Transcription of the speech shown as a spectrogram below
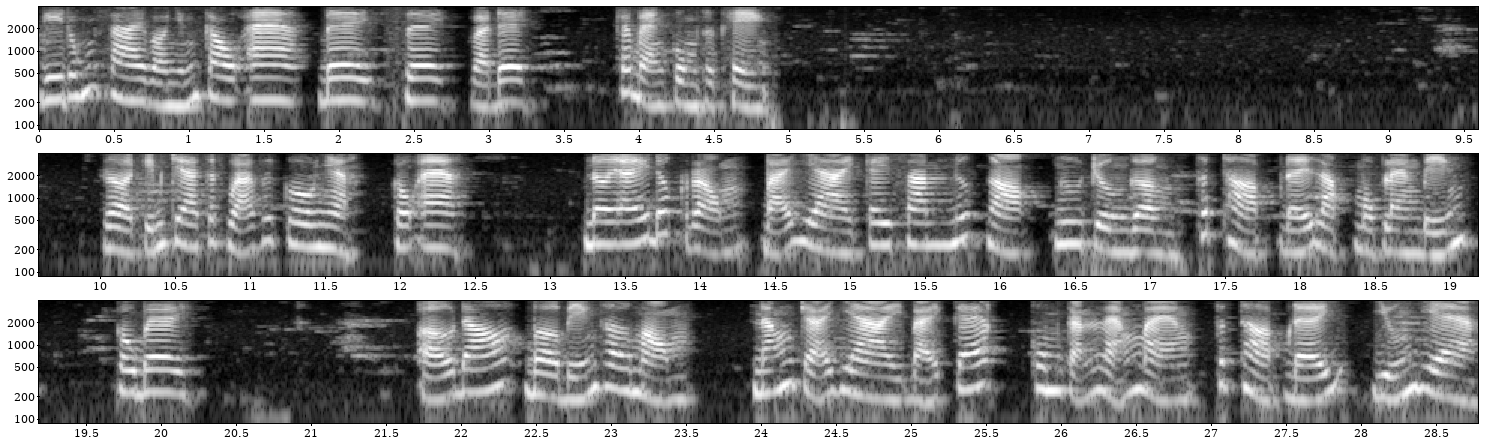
ghi đúng sai vào những câu A, B, C và D. Các bạn cùng thực hiện. Rồi kiểm tra kết quả với cô nha. Câu A. Nơi ấy đất rộng, bãi dài, cây xanh, nước ngọt, ngư trường gần, thích hợp để lập một làng biển. Câu B. Ở đó bờ biển thơ mộng, nắng trải dài, bãi cát, khung cảnh lãng mạn, thích hợp để dưỡng già.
